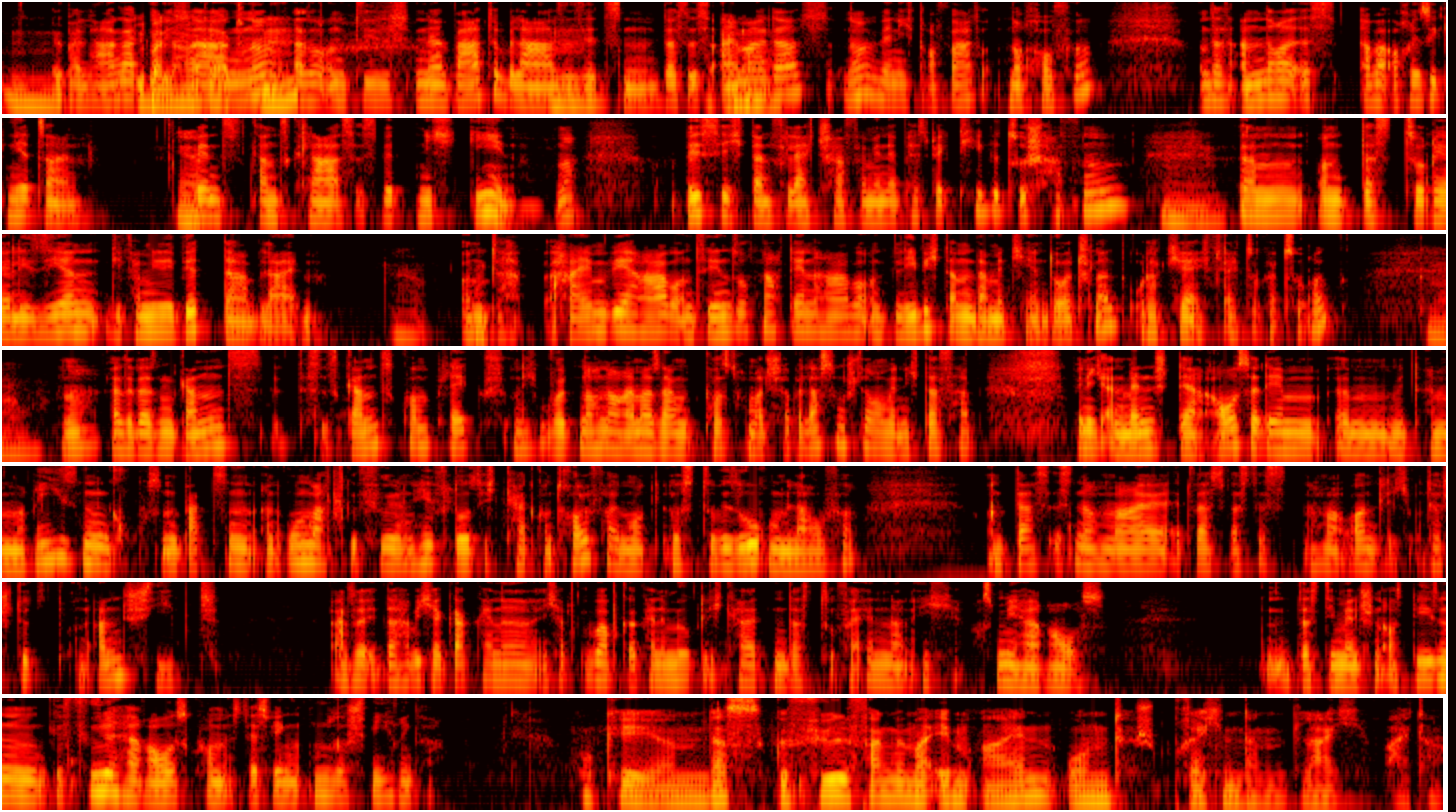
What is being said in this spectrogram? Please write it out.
überlagert, überlagert ich sagen. Ne? Also und dieses in der Warteblase mhm. sitzen, das ist genau. einmal das, ne, wenn ich darauf warte und noch hoffe. Und das andere ist aber auch resigniert sein. Ja. Wenn es ganz klar ist, es wird nicht gehen. Ne? Bis ich dann vielleicht schaffe, mir eine Perspektive zu schaffen mhm. ähm, und das zu realisieren, die Familie wird da bleiben. Ja. Und, und Heimweh habe und Sehnsucht nach denen habe und lebe ich dann damit hier in Deutschland oder kehre ich vielleicht sogar zurück? Genau. Ne? Also da sind ganz, das ist ganz komplex. Und ich wollte noch, noch einmal sagen, mit posttraumatischer Belastungsstörung, wenn ich das habe, bin ich ein Mensch, der außerdem ähm, mit einem riesengroßen Batzen an Ohnmachtsgefühlen, Hilflosigkeit, Kontrollverlust sowieso rumlaufe. Und das ist nochmal etwas, was das nochmal ordentlich unterstützt und anschiebt. Also da habe ich ja gar keine, ich habe überhaupt gar keine Möglichkeiten, das zu verändern, ich aus mir heraus. Dass die Menschen aus diesem Gefühl herauskommen, ist deswegen umso schwieriger. Okay, ähm, das Gefühl fangen wir mal eben ein und sprechen dann gleich weiter.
